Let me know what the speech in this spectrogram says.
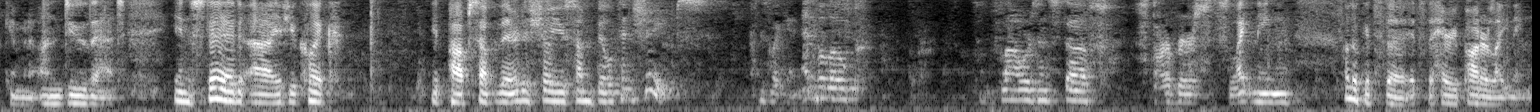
Okay, I'm going to undo that. Instead, uh, if you click, it pops up there to show you some built-in shapes. There's like an envelope, some flowers and stuff, starbursts, lightning. Oh look, it's the it's the Harry Potter lightning.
